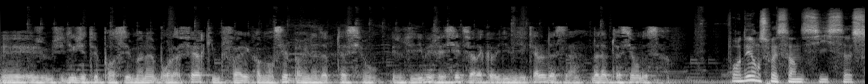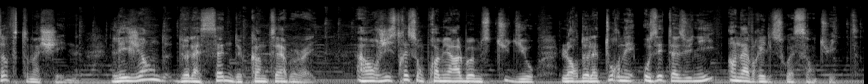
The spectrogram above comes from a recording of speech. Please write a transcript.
Et je me suis dit que j'étais pas assez malin pour la faire, qu'il me fallait commencer par une adaptation. Et je me suis dit, mais je vais essayer de faire la comédie musicale de ça, l'adaptation de ça. Fondé en 66, Soft Machine, légende de la scène de Canterbury, a enregistré son premier album studio lors de la tournée aux États-Unis en avril 68.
